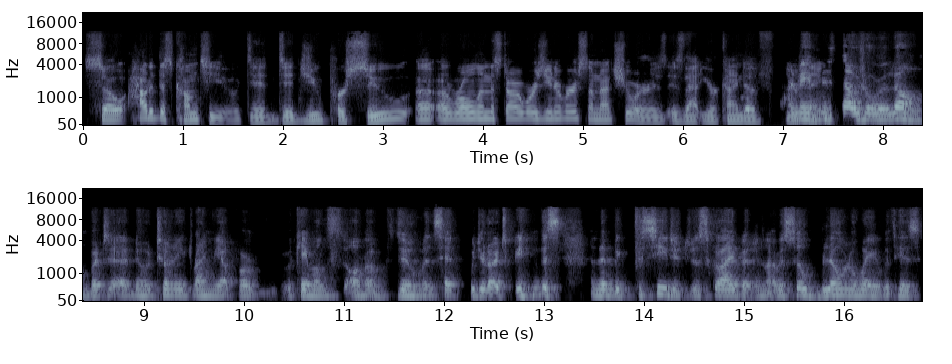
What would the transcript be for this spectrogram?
So how did this come to you? Did did you pursue a, a role in the Star Wars universe? I'm not sure. Is is that your kind of I your may have thing? missed out all along, but uh, no, Tony rang me up or came on on a Zoom and said, "Would you like to be in this?" And then proceeded to describe it, and I was so blown away with his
